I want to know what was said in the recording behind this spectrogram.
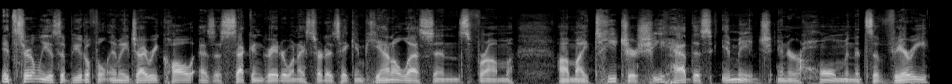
It certainly is a beautiful image. I recall as a second grader when I started taking piano lessons from uh, my teacher, she had this image in her home, and it's a very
